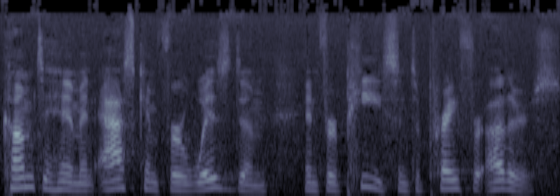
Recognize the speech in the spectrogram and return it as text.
come to Him and ask Him for wisdom and for peace and to pray for others.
